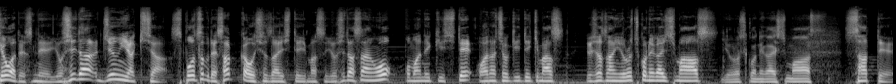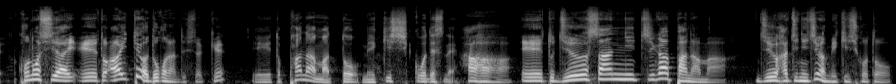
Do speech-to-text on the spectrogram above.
今日はですね吉田純也記者スポーツ部でサッカーを取材しています吉田さんをお招きしてお話を聞いていきます。吉田さんよろしくお願いします。よろしくお願いします。さてこの試合えーと相手はどこなんでしたっけ？えーと、パナマとメキシコですね。ははは。えーと、13日がパナマ、18日がメキシコと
